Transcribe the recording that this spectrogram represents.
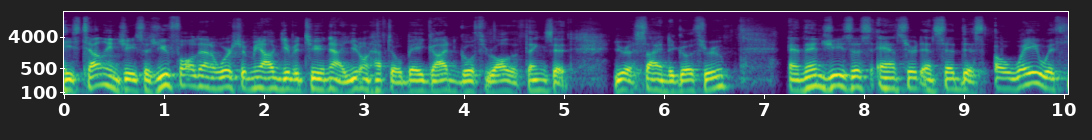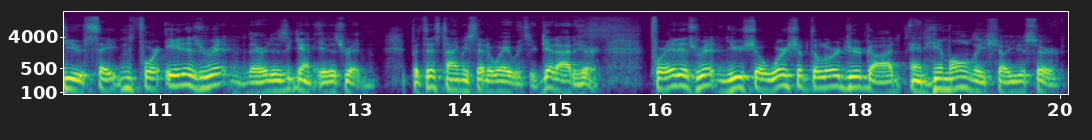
he's telling Jesus, You fall down and worship me, I'll give it to you now. You don't have to obey God and go through all the things that you're assigned to go through. And then Jesus answered and said this Away with you, Satan, for it is written. There it is again, it is written. But this time he said, Away with you. Get out of here. For it is written, You shall worship the Lord your God, and him only shall you serve.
